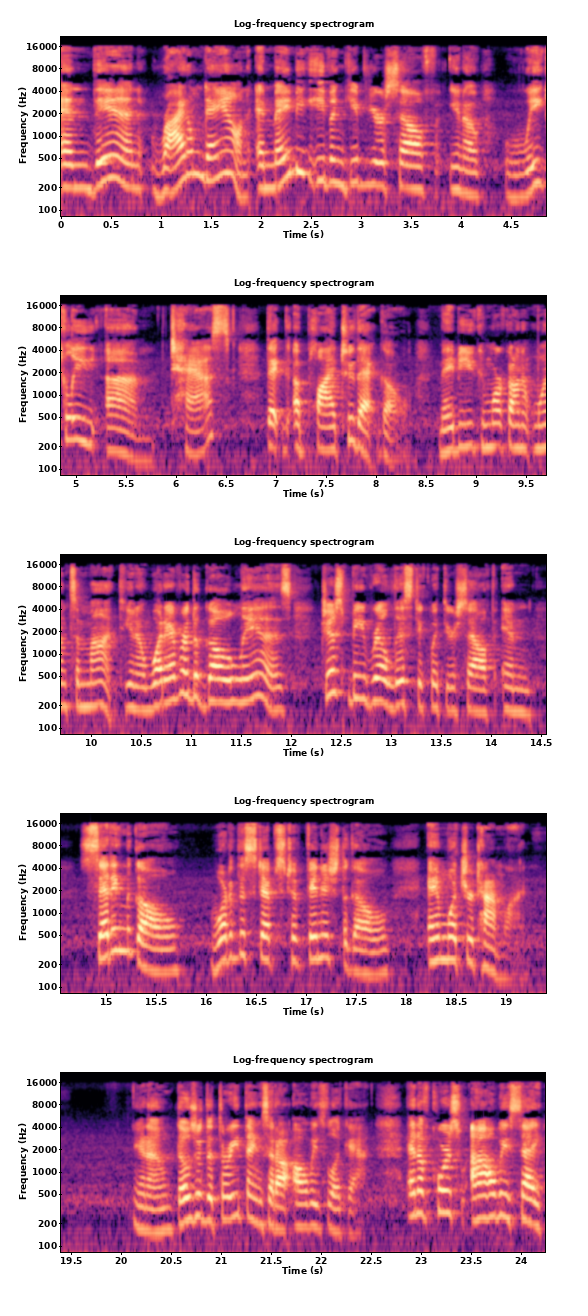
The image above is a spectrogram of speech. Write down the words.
and then write them down and maybe even give yourself you know weekly um, tasks that apply to that goal maybe you can work on it once a month you know whatever the goal is just be realistic with yourself in setting the goal what are the steps to finish the goal and what's your timeline you know, those are the three things that I always look at. And of course, I always say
